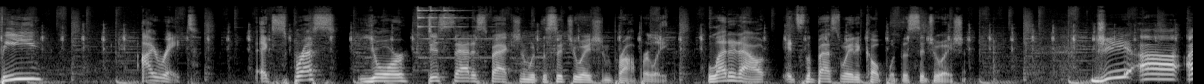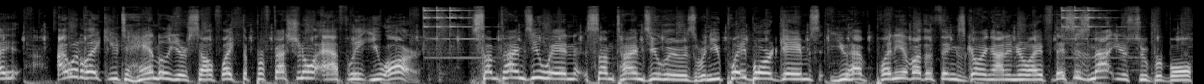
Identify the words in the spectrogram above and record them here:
be irate. Express your dissatisfaction with the situation properly. Let it out. It's the best way to cope with this situation. Gee, uh, I I would like you to handle yourself like the professional athlete you are. Sometimes you win, sometimes you lose. When you play board games, you have plenty of other things going on in your life. This is not your Super Bowl.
